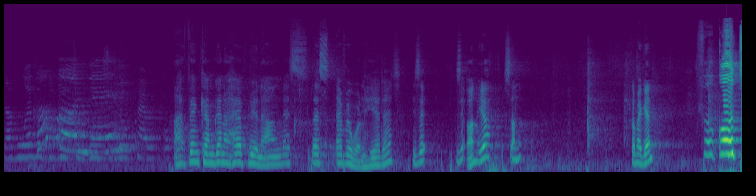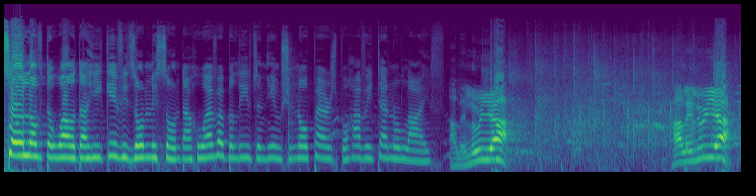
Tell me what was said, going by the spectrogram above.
that whoever believes in him should not perish I think I'm going to help you now. Let's, let's everyone hear that. Is it, is it on? Yeah, son. Come again. For God so loved the world that he gave his only Son, that whoever believes in him should not perish but have eternal life. Hallelujah. Hallelujah.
